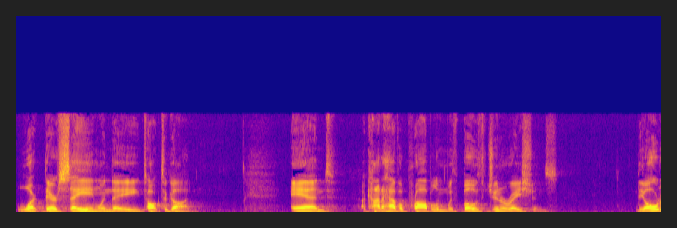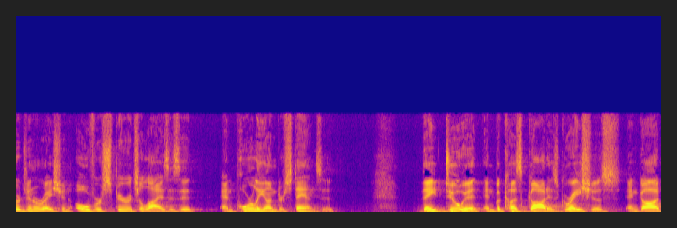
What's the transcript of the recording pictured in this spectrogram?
what they're saying when they talk to God. And I kind of have a problem with both generations. The older generation over spiritualizes it and poorly understands it. They do it, and because God is gracious and God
